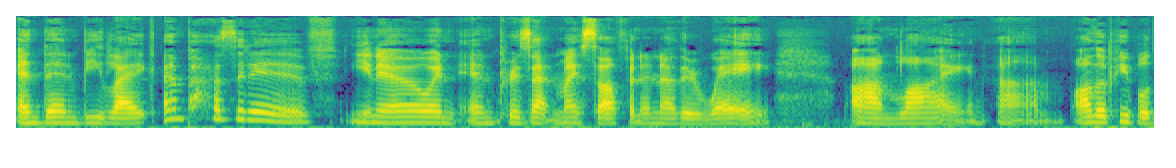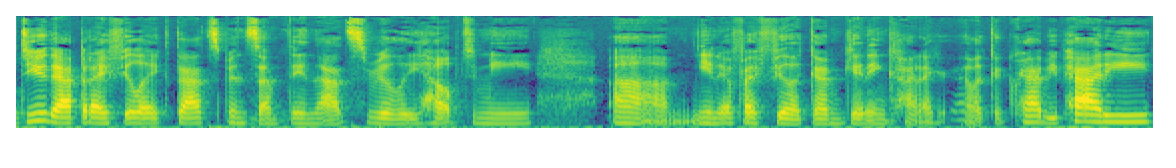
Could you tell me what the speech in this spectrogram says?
and then be like, I'm positive, you know, and, and present myself in another way. online. Um, although people do that, but I feel like that's been something that's really helped me. Um, you know, if I feel like I'm getting kind of like a Krabby Patty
